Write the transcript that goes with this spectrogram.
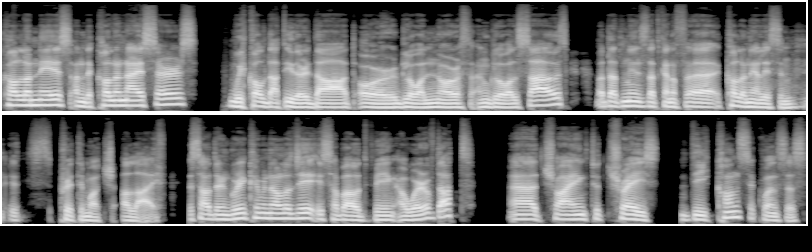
colonies and the colonizers. We call that either that or global north and global south, but that means that kind of uh, colonialism it's pretty much alive. Southern green criminology is about being aware of that, uh, trying to trace the consequences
